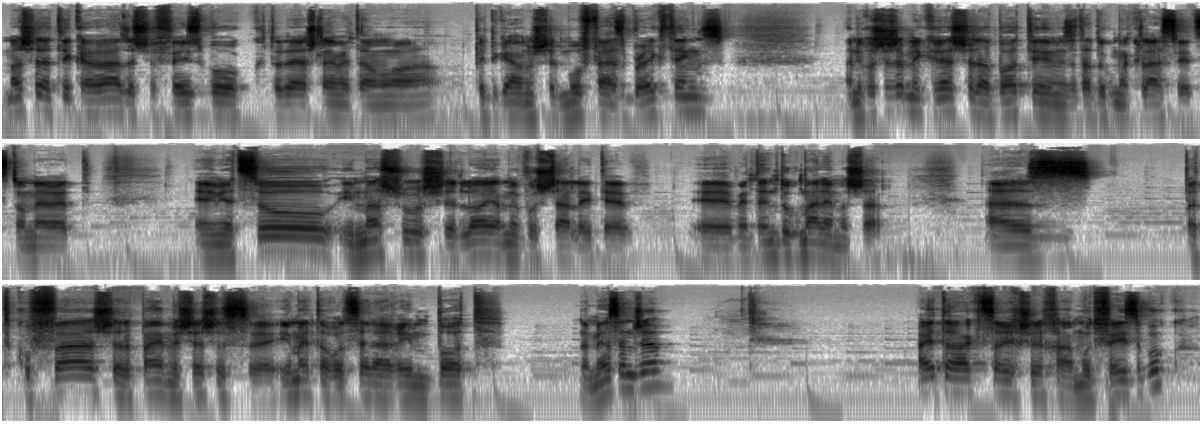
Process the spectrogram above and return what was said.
מה שלדעתי קרה זה שפייסבוק, אתה יודע, יש להם את הפתגם של move fast break things, אני חושב שהמקרה של הבוטים זו הייתה דוגמה קלאסית, זאת אומרת, הם יצאו עם משהו שלא היה מבושל היטב, אה, וניתן דוגמה למשל, אז בתקופה של 2016, אם היית רוצה להרים בוט למסנג'ר, היית רק צריך שיהיה לך עמוד פייסבוק,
